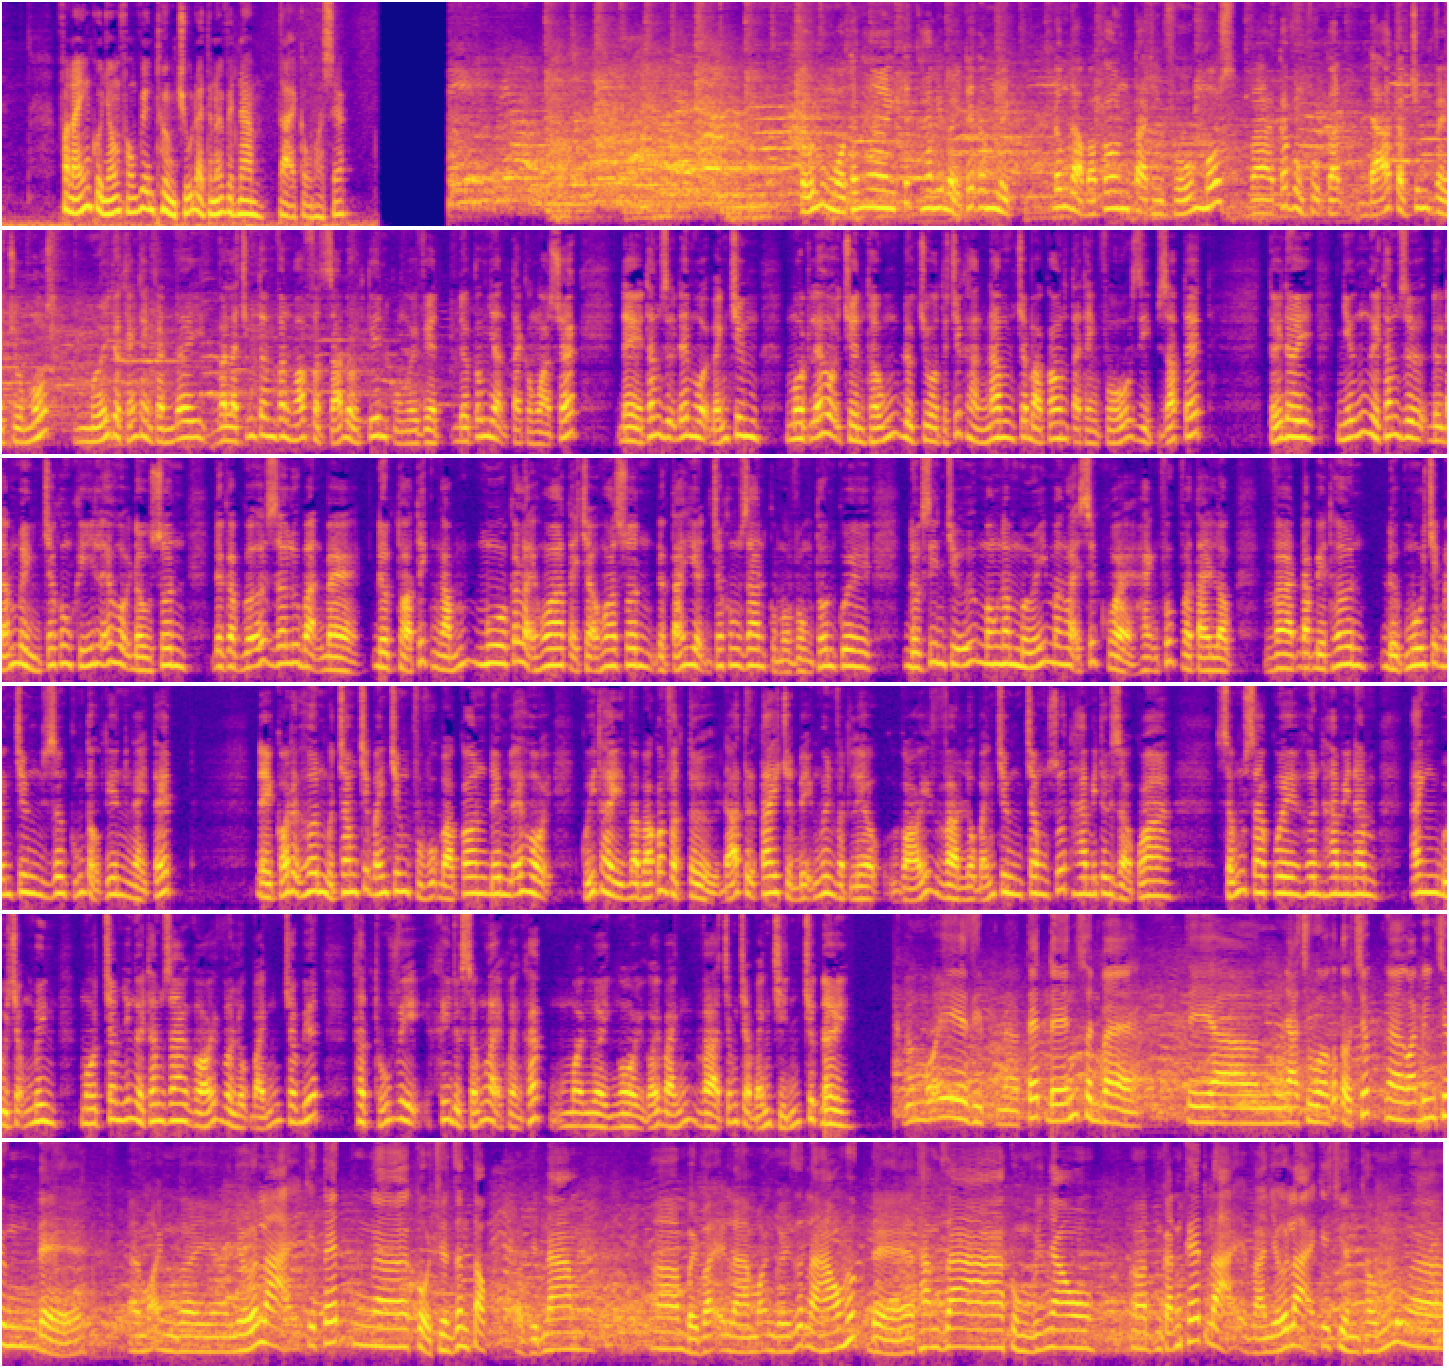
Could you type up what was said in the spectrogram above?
Phản ánh của nhóm phóng viên thường trú Đài tiếng nói Việt Nam tại Cộng hòa Séc. Tối mùng 1 tháng 2, tức 27 Tết âm lịch, đông đảo bà con tại thành phố Mos và các vùng phụ cận đã tập trung về chùa Mos mới được khánh thành gần đây và là trung tâm văn hóa Phật giáo đầu tiên của người Việt được công nhận tại Cộng hòa Séc để tham dự đêm hội bánh trưng, một lễ hội truyền thống được chùa tổ chức hàng năm cho bà con tại thành phố dịp giáp Tết. Tới đây, những người tham dự được đắm mình trong không khí lễ hội đầu xuân, được gặp gỡ giao lưu bạn bè, được thỏa thích ngắm, mua các loại hoa tại chợ hoa xuân được tái hiện trong không gian của một vùng thôn quê, được xin chữ mong năm mới mang lại sức khỏe, hạnh phúc và tài lộc và đặc biệt hơn, được mua chiếc bánh trưng dâng cúng tổ tiên ngày Tết. Để có được hơn 100 chiếc bánh trưng phục vụ bà con đêm lễ hội, quý thầy và bà con Phật tử đã tự tay chuẩn bị nguyên vật liệu, gói và luộc bánh trưng trong suốt 24 giờ qua. Sống xa quê hơn 20 năm, anh Bùi Trọng Minh, một trong những người tham gia gói và luộc bánh cho biết thật thú vị khi được sống lại khoảnh khắc mọi người ngồi gói bánh và trông chờ bánh chín trước đây. Mỗi dịp à, Tết đến xuân về thì à, nhà chùa có tổ chức à, gói bánh trưng để mọi người nhớ lại cái Tết cổ truyền dân tộc ở Việt Nam. À, bởi vậy là mọi người rất là háo hức để tham gia cùng với nhau à, gắn kết lại và nhớ lại cái truyền thống à,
